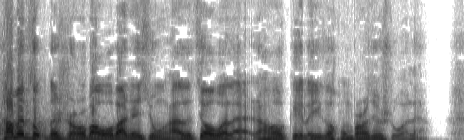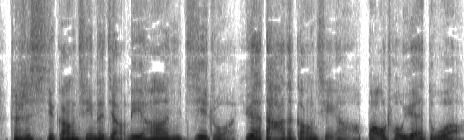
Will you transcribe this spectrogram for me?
他们走的时候吧，我把这熊孩子叫过来，然后给了一个红包，就说了。这是洗钢琴的奖励哈，你记住，越大的钢琴啊，报酬越多，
